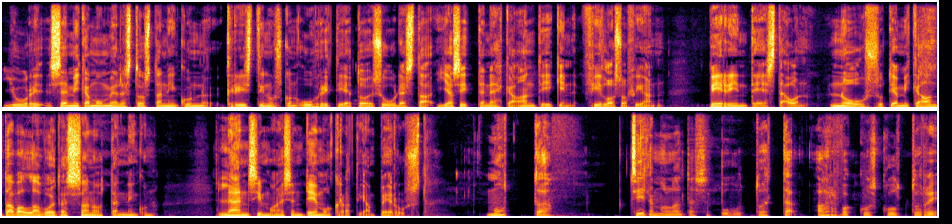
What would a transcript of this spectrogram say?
juuri se, mikä mun mielestä tuosta niin kuin kristinuskon uhritietoisuudesta ja sitten ehkä antiikin filosofian perinteestä on noussut ja mikä on tavallaan voitaisiin sanoa tämän niin kuin länsimaisen demokratian perusta. Mutta siitä me ollaan tässä puhuttu, että arvokkuuskulttuuri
